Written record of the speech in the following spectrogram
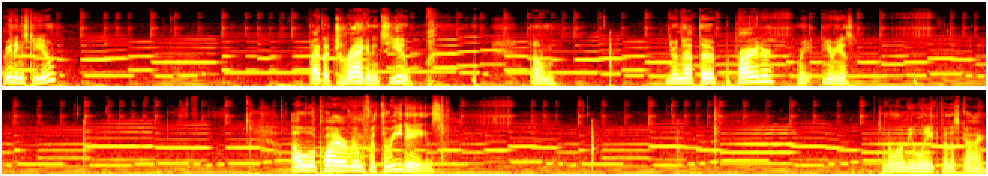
Greetings to you. By the dragon, it's you. um, you're not the proprietor? Wait, here he is. I will acquire a room for three days. I don't want to be late for this guy.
